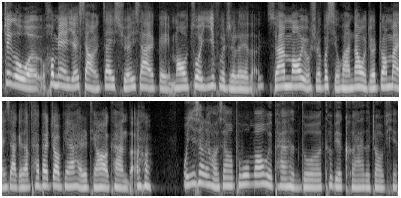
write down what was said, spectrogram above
这个我后面也想再学一下，给猫做衣服之类的。虽然猫有时不喜欢，但我觉得装扮一下，给它拍拍照片还是挺好看的。我印象里好像噗噗猫会拍很多特别可爱的照片。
